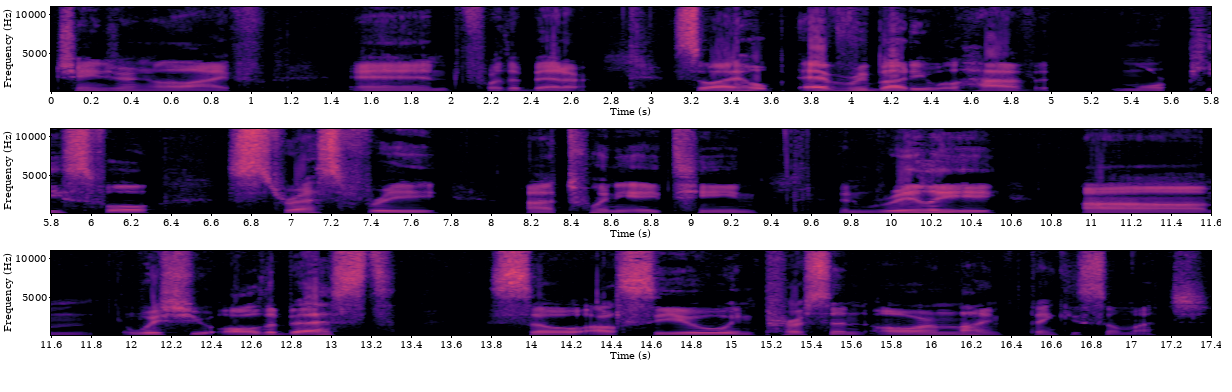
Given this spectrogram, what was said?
changing our life and for the better. So I hope everybody will have a more peaceful, stress-free uh, 2018 and really um, wish you all the best. So I'll see you in person or online. Thank you so much.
